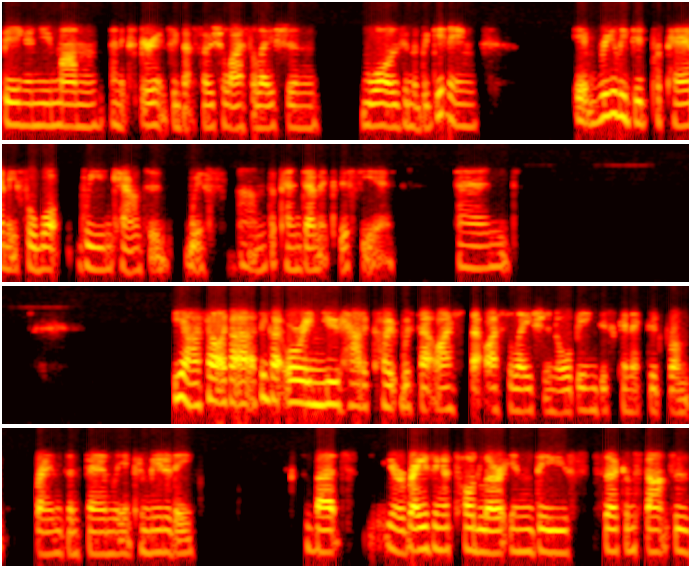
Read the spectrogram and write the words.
being a new mum and experiencing that social isolation was in the beginning, it really did prepare me for what we encountered with um, the pandemic this year. And yeah, I felt like I, I, think I already knew how to cope with that that isolation or being disconnected from friends and family and community. But you know, raising a toddler in these circumstances,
